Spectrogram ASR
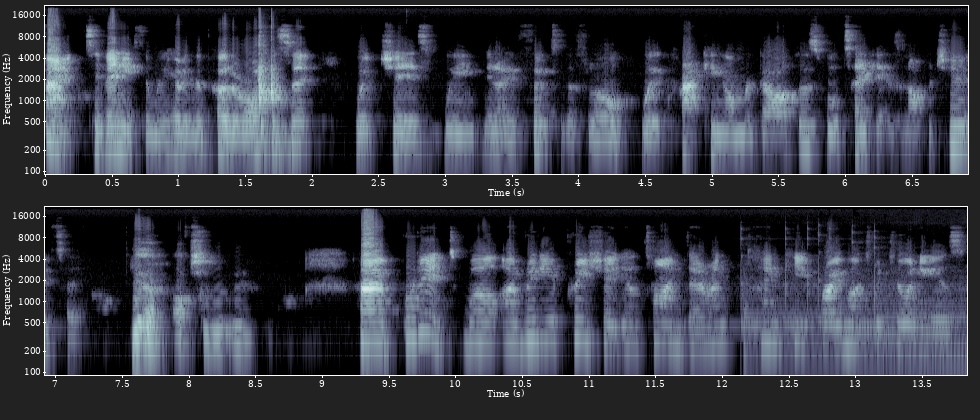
fact, if anything, we're hearing the polar opposite, which is we, you know, foot to the floor. We're cracking on regardless. We'll take it as an opportunity. Yeah, absolutely. Uh, brilliant. Well, I really appreciate your time, Darren. Thank you very much for joining us.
